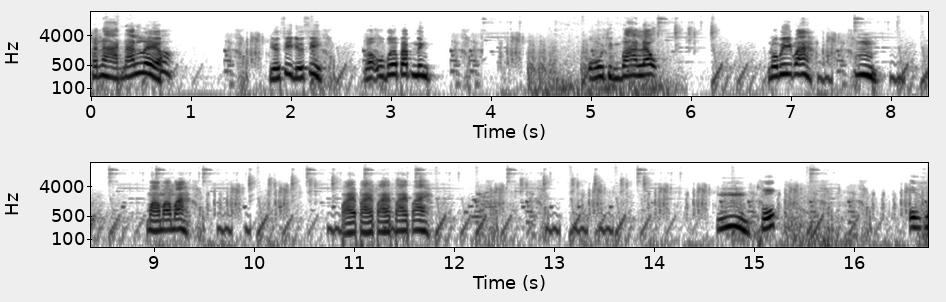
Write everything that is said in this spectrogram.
ขนาดนั้นเลยเหรอ เดี๋ยวสิ เดี๋ยวสิรออูเบอร์แป๊บหนึ่ง โอ้ ถึงบ้านแล้ว โนบิมา อืม มามามาไปไปไปไปไปอืมทุบโอ้โห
